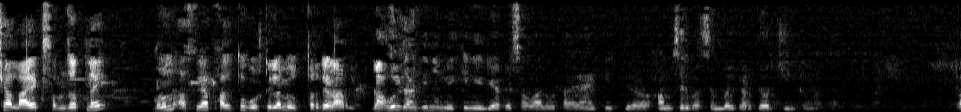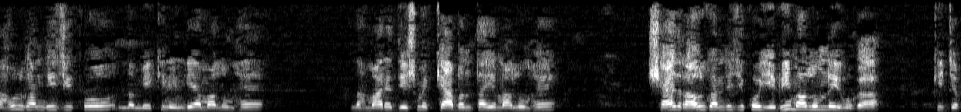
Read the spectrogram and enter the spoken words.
प्रसिद्धीच्या लायक समजत नाही म्हणून असल्या फालतू गोष्टीला मी उत्तर देणार नाही. राहुल गांधी ने मेक इन इंडिया पे सवाल उठाया है कि हम सिर्फ़ असेंबल करते और चीन कमाता है। राहुल गांधी जी को न मेक इन इंडिया मालूम है न हमारे देश में क्या बनता है ये मालूम है। शायद राहुल गांधी जी को ये भी मालूम नहीं होगा कि जब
